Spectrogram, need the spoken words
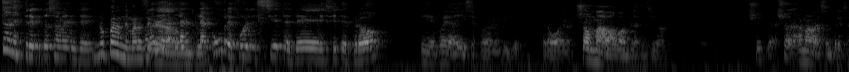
tan estrepitosamente. No paran de mandarse cagadas. la, la cumbre fue el 7T, 7 Pro y después de ahí se fueron en pique. Pero bueno, yo amaba OnePlus encima. Yo, yo amaba esa empresa.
